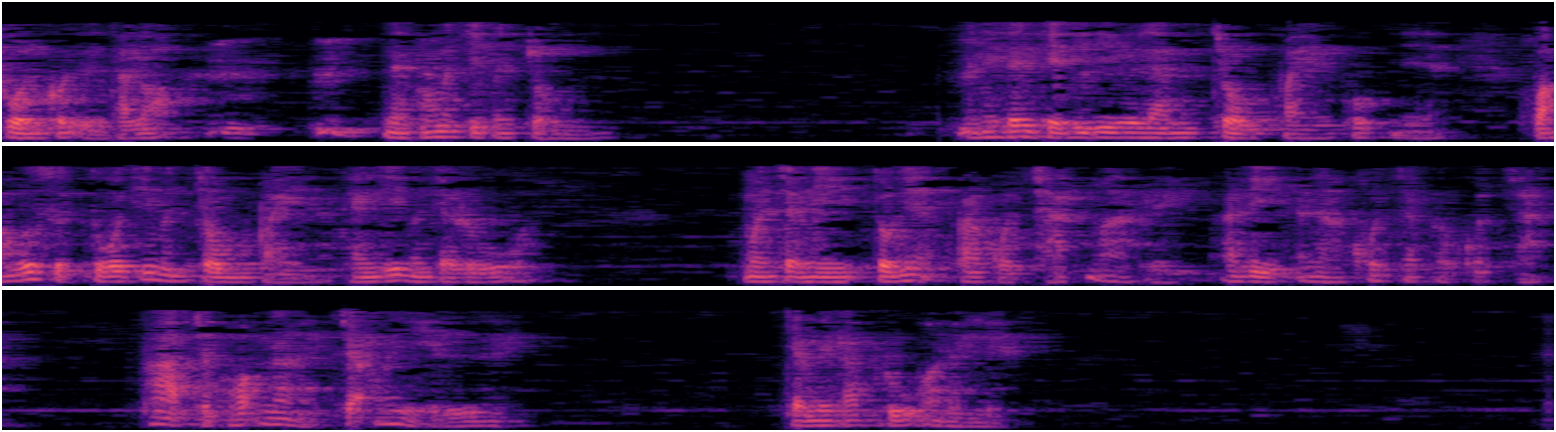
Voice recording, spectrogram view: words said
ชวนคนอื่นทะเลาะเนี่ยเพราะมันจิตมันจมอันนี้เล่นเกตดีๆเวลามันจมไปปุ๊บเนี่ย ความรู้สึกตัวที่มันจมไปแทนที่มันจะรู้ มันจะมีตัวเนี้ยปรากฏชัดมากเลย อดีตอนาคตจะปรากฏชัด ภาพเฉพาะหน้าจะไม่เห็นเลย จะไม่รับรู้อะไรเลยเ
